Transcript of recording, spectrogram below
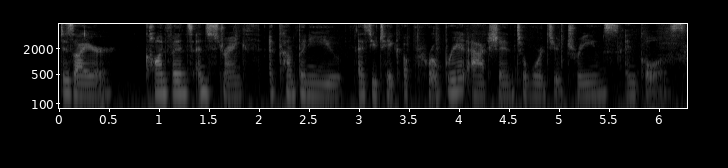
desire, confidence, and strength accompany you as you take appropriate action towards your dreams and goals.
